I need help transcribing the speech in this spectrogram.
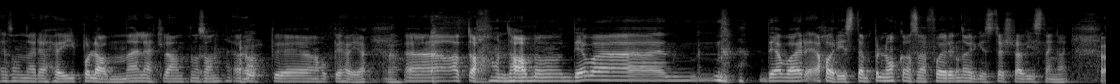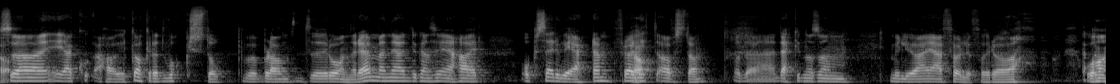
Et sånn der høy på landet eller et eller annet noe sånt. Hopp, i- hopp i høyet. Eh, at da, da Det var Det var harrystempel nok, altså, for Norges største avis den gang. Så jeg har jo ikke akkurat vokst opp blant rånere, men jeg, du kan si jeg har observert dem fra Ja. litt avstand. Og det, det er ikke noe sånn miljø jeg føler for å, å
